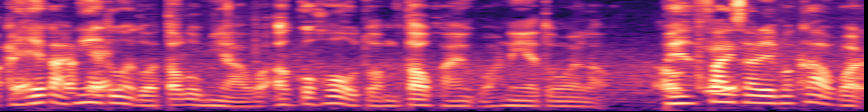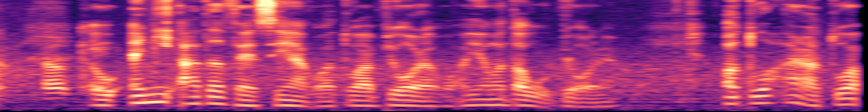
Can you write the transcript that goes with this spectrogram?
Okay, အရက်က2ရက် okay. 3ရက် तू တောက်လို့မရဘူးကွာ alcohol ကို तू မတောက်ခိုင်းဘူးကွာ2ရက်3ရက်လောက်ဘယ် Okay. Pfizer တွေမကောက်ကွာ Okay. ဟို any other vaccine ကွာ तू ကပြောတယ်ကွာအရင်မတောက်ဘူးပြောတယ်အော် तू ကအဲ့ဒါ तू က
